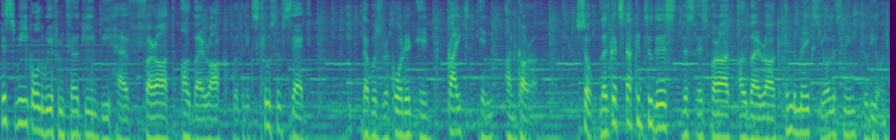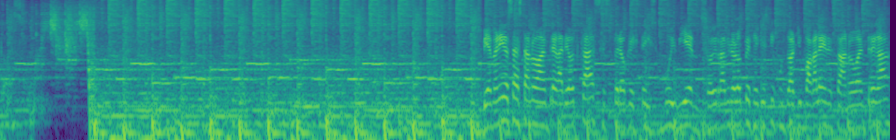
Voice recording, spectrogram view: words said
This week, all the way from Turkey, we have Ferhat Albayrak with an exclusive set that was recorded in Kite in Ankara. So let's get stuck into this. This is Ferhat Albayrak in the mix. You're listening to the Oddcast. Bienvenidos a esta nueva entrega de Oddcast. Espero que estéis muy bien. Soy Ramiro López y aquí estoy junto a Arjun Vagale en esta nueva entrega.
